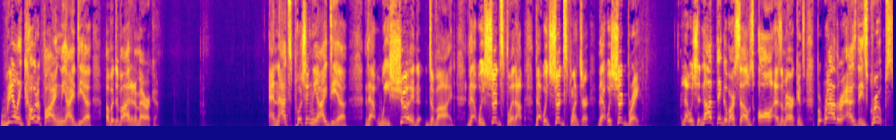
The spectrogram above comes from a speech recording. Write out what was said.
really codifying the idea of a divided America. And that's pushing the idea that we should divide, that we should split up, that we should splinter, that we should break, that we should not think of ourselves all as Americans, but rather as these groups.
